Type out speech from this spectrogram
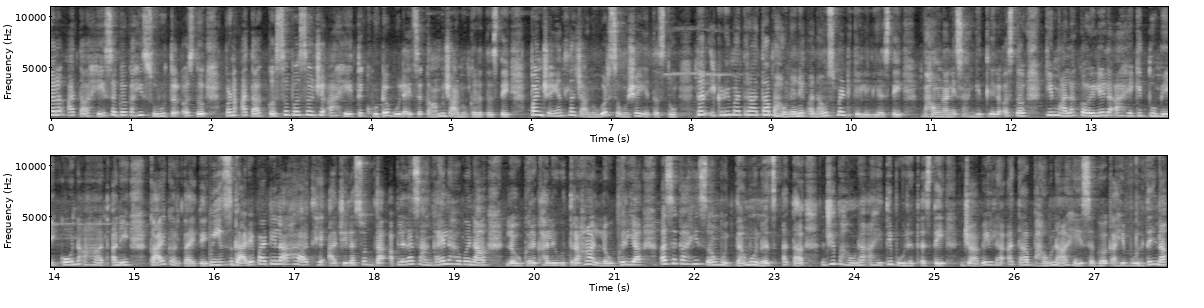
तर आता हे सगळं काही सुरू तर असतं पण आता कसं बसं जे आहे ते खोटं बोलायचं काम जानू करत असते. पण जयंतला जानूवर संशय येत असतो. तर इकडे मात्र आता भावनाने अनाऊन्समेंट केलेली असते. भावनाने सांगितलेलं असतं की मला कळलेलं आहे की तुम्ही कोण आहात आणि काय करताय ते. मीच गाडे पाटील आहात हे आजीला सुद्धा आपल्याला सांगायला हवं ना. लवकर खाली उतरा हा लवकर या असं काहीसं मुद्दामूनच आता जी भावना आहे ती बोलत असते. ज्यावेळेला आता भावना हे सगळं काही बोलते ना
